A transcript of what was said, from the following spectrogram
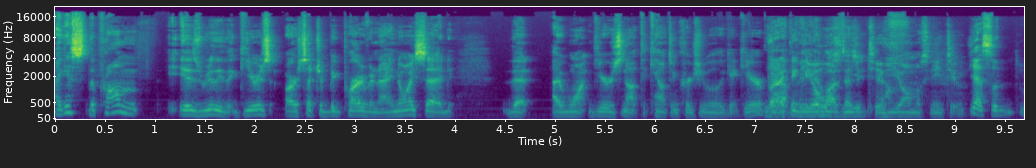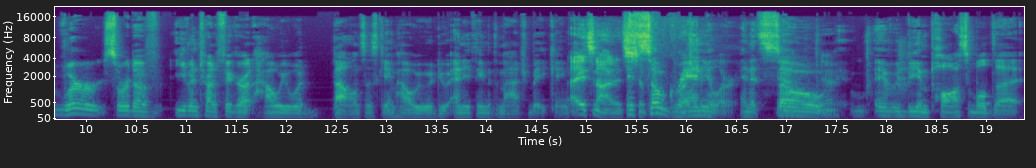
I guess the problem is really that gears are such a big part of it. And I know I said that I want gears not to count to encourage people to get gear, but Yeah, I think but you a lot of almost times need to. you almost need to. Yeah, so we're sort of even trying to figure out how we would balance this game, how we would do anything to the matchmaking. It's not. It's, it's so granular and it's so Yeah, it would be impossible to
